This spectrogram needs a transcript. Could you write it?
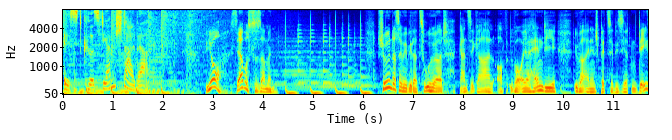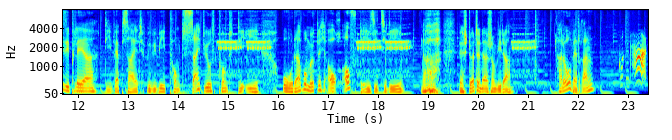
ist Christian Stahlberg. Jo, Servus zusammen. Schön, dass ihr mir wieder zuhört, ganz egal ob über euer Handy, über einen spezialisierten Daisy Player, die Website www.sideviews.de oder womöglich auch auf Daisy CD. Ach, wer stört denn da schon wieder? Hallo, wer dran? Guten Tag.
